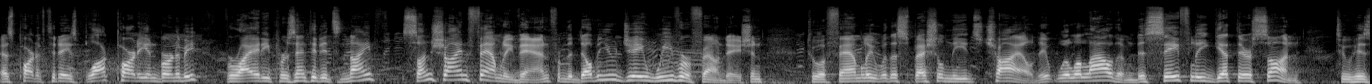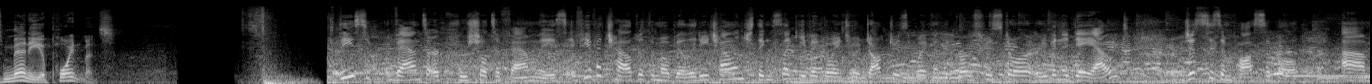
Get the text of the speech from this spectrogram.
As part of today's block party in Burnaby, Variety presented its ninth Sunshine Family Van from the W.J. Weaver Foundation to a family with a special needs child. It will allow them to safely get their son to his many appointments. These vans are crucial to families. If you have a child with a mobility challenge, things like even going to a doctor's appointment, the grocery store, or even a day out, just is impossible. Um,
